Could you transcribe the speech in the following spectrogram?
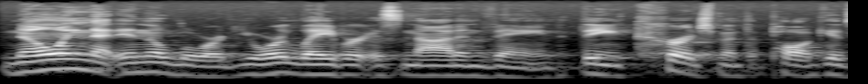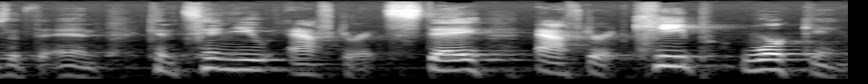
knowing that in the Lord your labor is not in vain. The encouragement that Paul gives at the end. Continue after it, stay after it, keep working.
